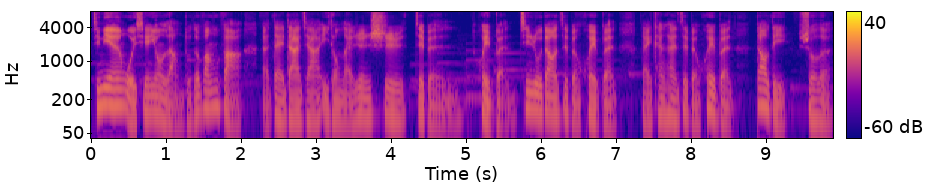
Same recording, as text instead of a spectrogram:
今天我先用朗读的方法来带大家一同来认识这本绘本，进入到这本绘本，来看看这本绘本到底说了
